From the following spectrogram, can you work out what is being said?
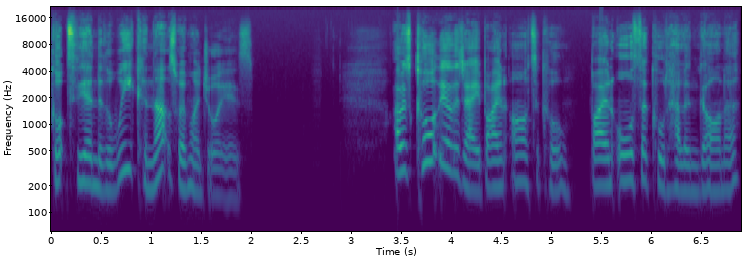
got to the end of the week, and that's where my joy is. I was caught the other day by an article by an author called Helen Garner.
